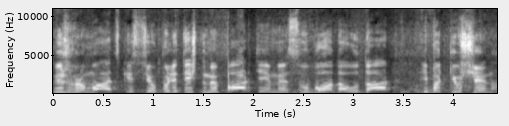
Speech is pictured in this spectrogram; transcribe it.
між громадськістю, політичними партіями, свобода, удар і батьківщина.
